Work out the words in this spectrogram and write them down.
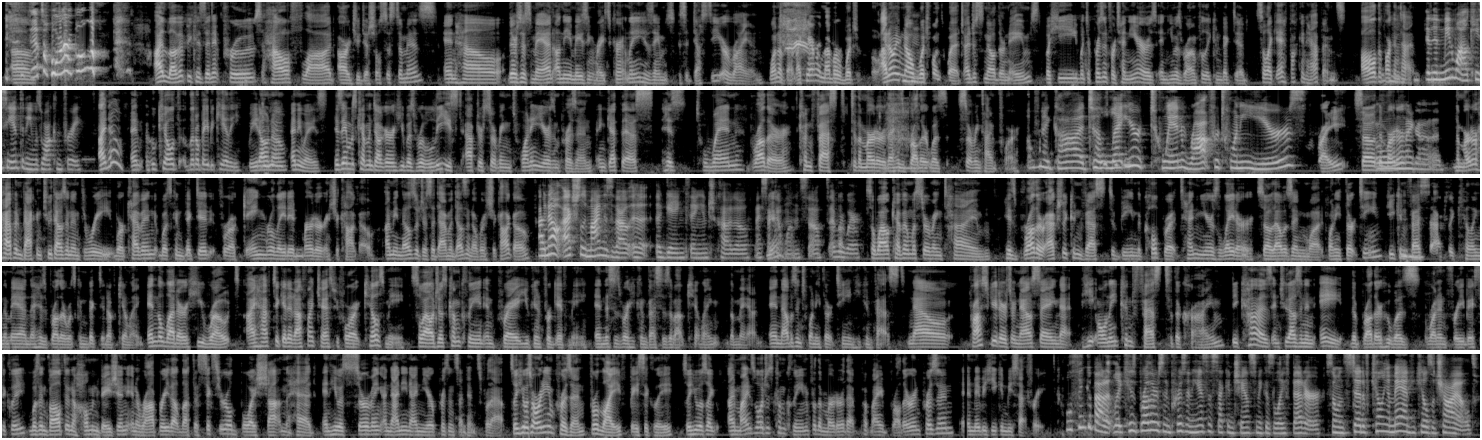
Um, that's horrible I love it because then it proves how flawed our judicial system is and how there's this man on the amazing race currently. His name is, is it Dusty or Ryan? One of them. I can't remember which I don't even know Mhm. which one's which. I just know their names. But he went to prison for 10 years and he was wrongfully convicted. So like it fucking happens all the fucking Mhm. time. and then meanwhile casey anthony was walking free I know. And who killed little baby Kaylee? We don't Mhm. know. Anyways, his name was Kevin Dugar. He was released after serving 20 years in prison. And get this, his twin brother confessed to the murder that his brother was serving time for. Oh my god, to let your twin rot for 20 years? Right? So the oh murder my god. the murder happened back in 2003 where Kevin was convicted for a gang-related murder in Chicago. I mean, those are just a dime a dozen over in Chicago. I know. Actually, mine is about a, a gang thing in Chicago, my second one. So it's uh, everywhere. So while Kevin was serving time, his brother actually confessed to being the culprit 10 years later. So that was in what, 2013? He mm-hmm. confessed to actually killing the man that his brother was convicted of killing. In the letter, he wrote, I have to get it off my chest before it kills me. So I'll just come clean and pray you can forgive me. And this is where he confesses about killing the man. And that was in 2013, he confessed. Now, prosecutors are now saying that he only confessed to the crime because in 2008 the brother who was running free basically was involved in a home invasion in a robbery that left a six-year-old boy shot in the head and he was serving a 99-year prison sentence for that so he was already in prison for life basically so he was like i might as well just come clean for the murder that put my brother in prison and maybe he can be set free Well, think about it. Like his brother's in prison. He has a second chance to make his life better. So instead of killing a man, he kills a child.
